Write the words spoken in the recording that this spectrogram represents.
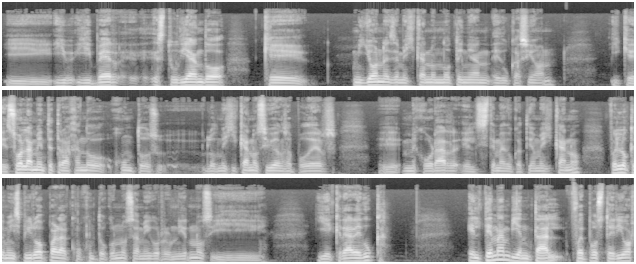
y, ver eh, estudiando que millones de mexicanos no tenían educación y que solamente trabajando juntos los mexicanos íbamos a poder eh, mejorar el sistema educativo mexicano, fue lo que me inspiró para, junto con unos amigos, reunirnos y, y crear Educa. El tema ambiental fue posterior.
